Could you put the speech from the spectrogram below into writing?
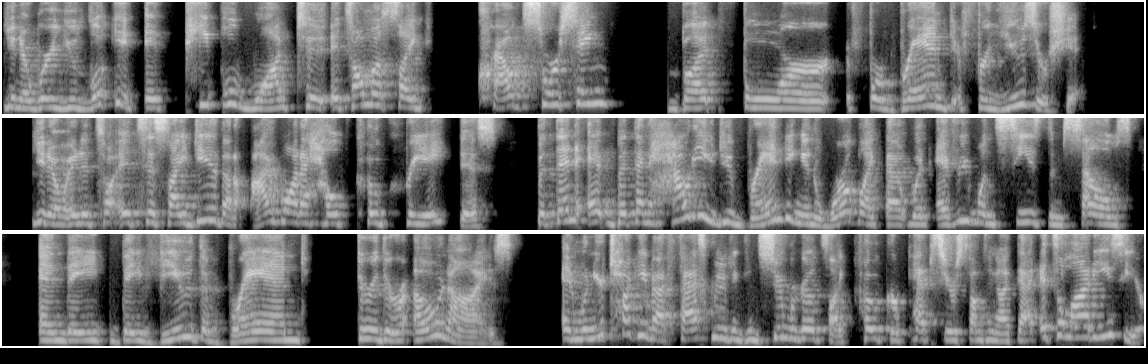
You know, where you look at it, people want to, it's almost like crowdsourcing, but for for brand for usership. You know, and it's it's this idea that I want to help co-create this, but then eh, but then how do you do branding in a world like that when everyone sees themselves and they they view the brand through their own eyes and when you're talking about fast moving consumer goods like Coke or Pepsi or something like that, it's a lot easier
